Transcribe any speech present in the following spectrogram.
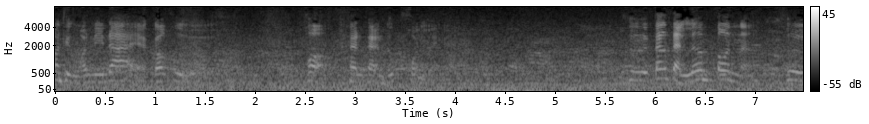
มาถึงวันนี้ได้อะก็คือเพราะแฟนๆทุกคนเลย คือตั้งแต่เริ่มต้นน่ะ คือ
